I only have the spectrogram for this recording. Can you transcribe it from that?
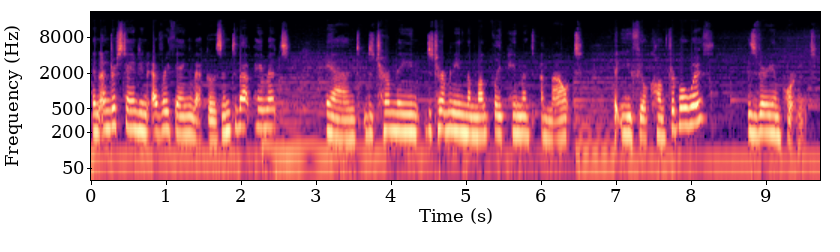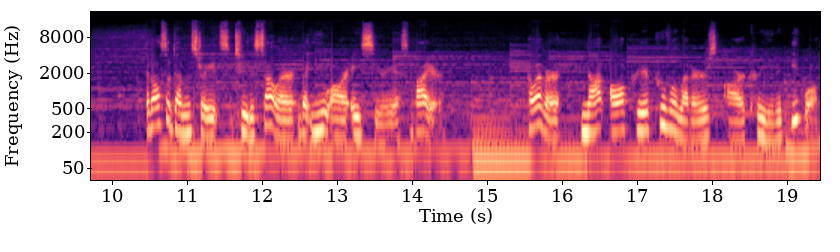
and understanding everything that goes into that payment and determining, determining the monthly payment amount that you feel comfortable with is very important. It also demonstrates to the seller that you are a serious buyer. However, not all pre-approval letters are created equal.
